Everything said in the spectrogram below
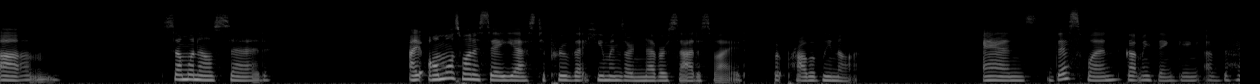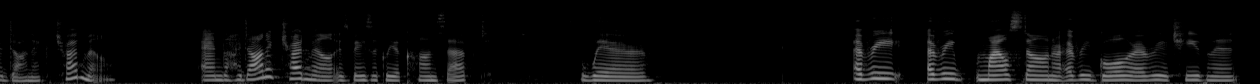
Um, someone else said, I almost want to say yes to prove that humans are never satisfied, but probably not. And this one got me thinking of the hedonic treadmill. And the hedonic treadmill is basically a concept where every every milestone or every goal or every achievement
